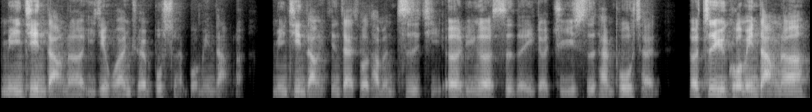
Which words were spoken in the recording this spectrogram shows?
民进党呢已经完全不甩国民党了。民进党已经在说他们自己二零二四的一个局势和铺陈，而至于国民党呢，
